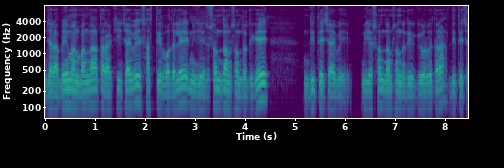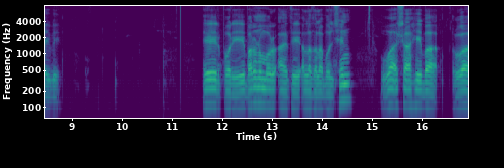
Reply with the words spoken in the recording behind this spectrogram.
যারা বেইমান বান্দা, তারা কি চাইবে? শাস্তির বদলে নিজের সন্তান সন্ততিকে দিতে চাইবে। নিজের সন্তান সন্ততিকে কী করবে তারা? দিতে চাইবে। এরপরে বারো নম্বর আয়াতে আল্লাহ তালা বলছেন, ওয়া সাহেবা ওয়া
